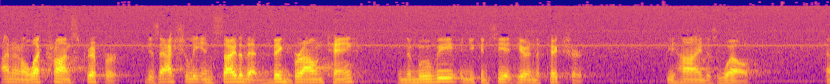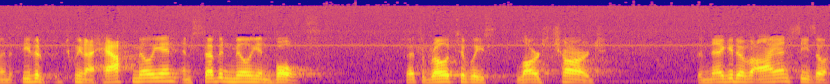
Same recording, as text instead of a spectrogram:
on an electron stripper. It is actually inside of that big brown tank in the movie, and you can see it here in the picture behind as well. And it's either between a half million and seven million volts. That's a relatively large charge. The negative ion sees a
